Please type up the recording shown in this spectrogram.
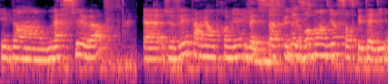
Eh ben, merci Eva. Euh, je vais parler en premier, juste parce que je vais rebondir sur ce que tu as dit.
